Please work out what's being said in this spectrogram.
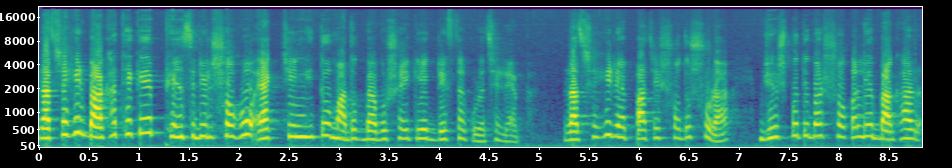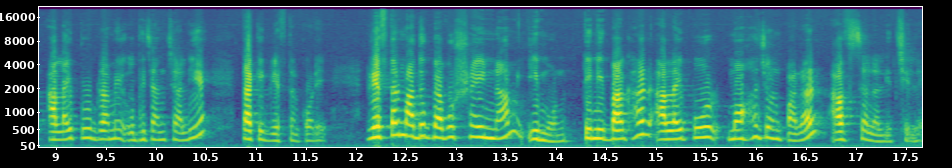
রাজশাহীর বাঘা থেকে ফেন্সিডিল সহ এক চিহ্নিত মাদক ব্যবসায়ীকে গ্রেফতার করেছে র্যাব। রাজশাহী র্যাব পাঁচের সদস্যরা বৃহস্পতিবার সকালে বাঘার আলাইপুর গ্রামে অভিযান চালিয়ে তাকে গ্রেফতার করে। গ্রেফতার মাদক ব্যবসায়ীর নাম ইমন। তিনি বাঘার আলাইপুর মহাজনপাড়ার আফজাল আলী ছেলে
